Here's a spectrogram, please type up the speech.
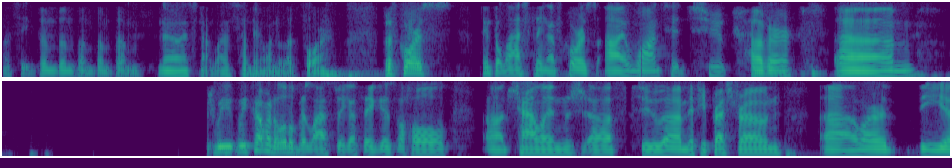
let's see, boom, boom, boom, boom, boom. No, it's not one. It's something I want to look for. But of course, think the last thing, of course, I wanted to cover, um, we we covered a little bit last week. I think is the whole uh, challenge uh, to uh, mifepristone, uh, where the uh,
